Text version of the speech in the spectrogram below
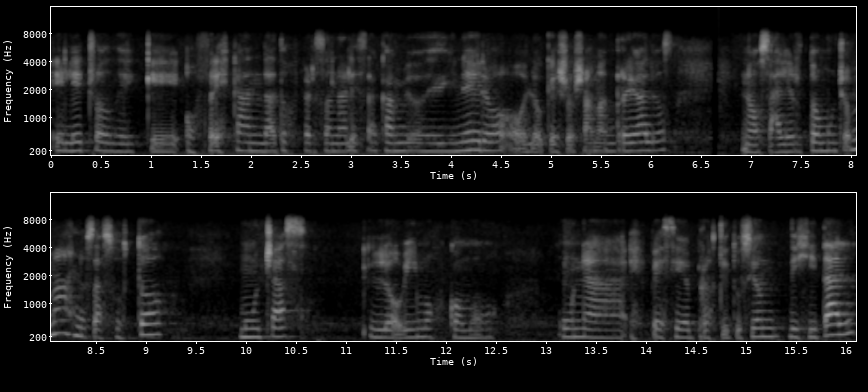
El hecho de que ofrezcan datos personales a cambio de dinero o lo que ellos llaman regalos nos alertó mucho más, nos asustó. Muchas lo vimos como una especie de prostitución digital,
